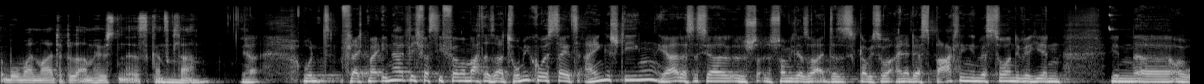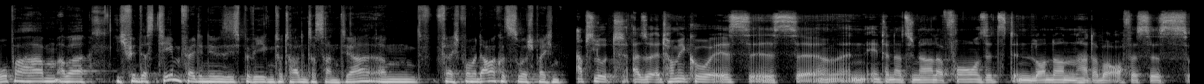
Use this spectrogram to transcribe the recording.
wo mein Multiple am höchsten ist, ganz klar. Ja, und vielleicht mal inhaltlich, was die Firma macht. Also Atomico ist da jetzt eingestiegen. Ja, das ist ja schon wieder so, das ist, glaube ich, so einer der Sparkling-Investoren, die wir hier in, in äh, Europa haben. Aber ich finde das Themenfeld, in dem sie sich bewegen, total interessant. Ja, ähm, vielleicht wollen wir da mal kurz drüber sprechen. Absolut. Also Atomico ist, ist äh, ein internationaler Fonds, sitzt in London, hat aber Offices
